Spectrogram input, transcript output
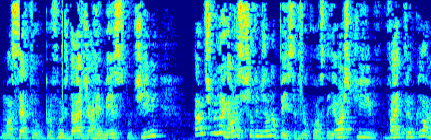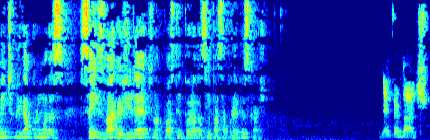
uma certa profundidade de arremesso para o time. É um time legal de assistir o Indiana Pacers, viu, Costa? E eu acho que vai tranquilamente brigar por uma das seis vagas direto na pós-temporada sem passar por repescagem. É verdade.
